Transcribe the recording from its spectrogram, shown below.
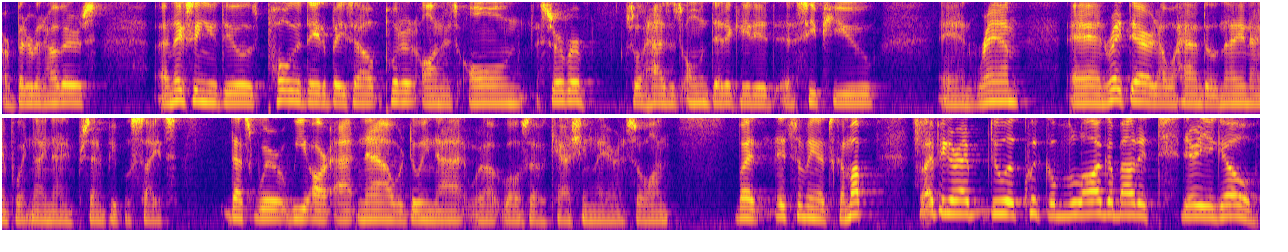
are better than others. And next thing you do is pull the database out, put it on its own server, so it has its own dedicated uh, CPU and RAM. And right there, that will handle 99.99% of people's sites. That's where we are at now. We're doing that. we also have a caching layer and so on. But it's something that's come up. So I figure I'd do a quick vlog about it. There you go.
